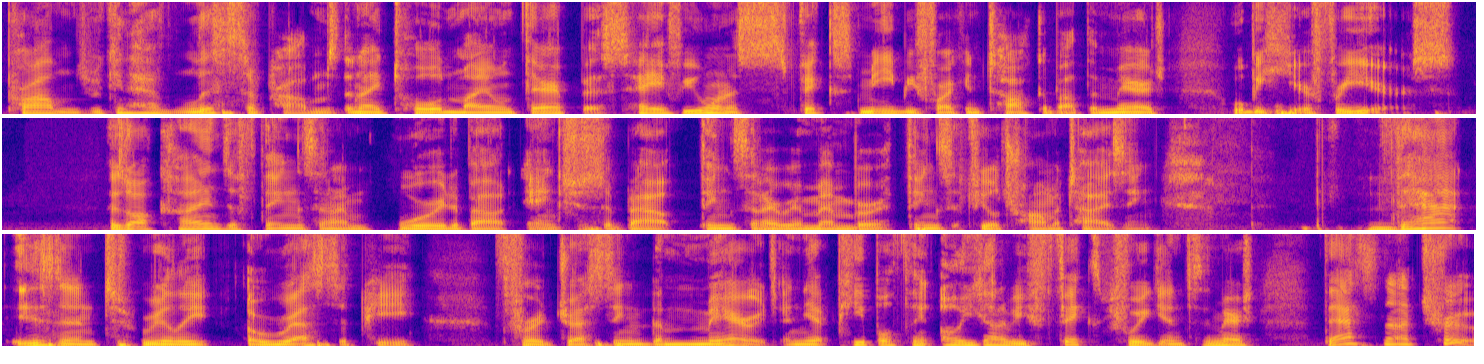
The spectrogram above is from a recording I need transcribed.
problems. We can have lists of problems. And I told my own therapist, hey, if you want to fix me before I can talk about the marriage, we'll be here for years. There's all kinds of things that I'm worried about, anxious about, things that I remember, things that feel traumatizing. That isn't really a recipe for addressing the marriage. And yet people think, oh, you got to be fixed before you get into the marriage. That's not true.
